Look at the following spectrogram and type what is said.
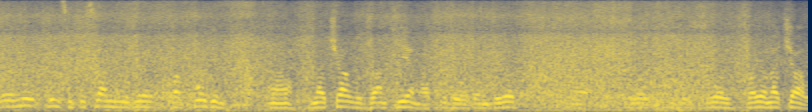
Ну, мы, в принципе, с вами уже подходим а, к началу Джампьена, откуда вот он берет а, свой, свой, свое начало,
